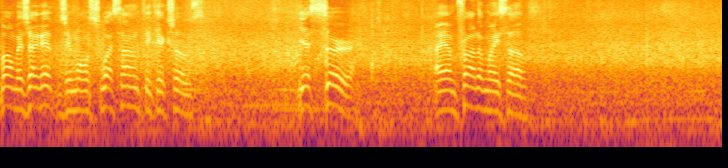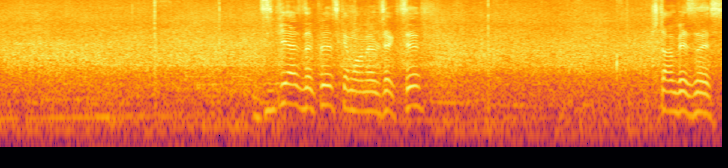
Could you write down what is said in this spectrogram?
Bon, mais j'arrête. J'ai mon 60 et quelque chose. Yes, sir. I am proud of myself. Dix pièces de plus que mon objectif. Je suis en business.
